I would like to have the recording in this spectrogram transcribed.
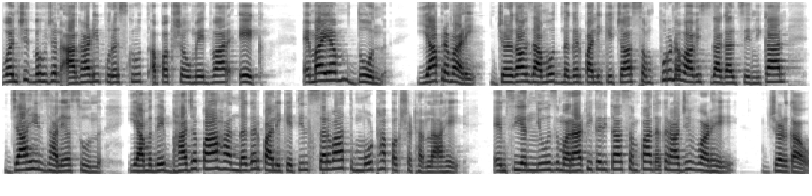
वंचित बहुजन आघाडी पुरस्कृत अपक्ष उमेदवार एक एम आय एम दोन. याप्रमाणे जळगाव जामोद नगरपालिकेच्या संपूर्ण बावीस जागांचे निकाल जाहीर झाले असून यामध्ये भाजपा हा नगरपालिकेतील सर्वात मोठा पक्ष ठरला आहे. एम सी एन न्यूज मराठीकरिता संपादक राजीव वाढे जळगाव.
